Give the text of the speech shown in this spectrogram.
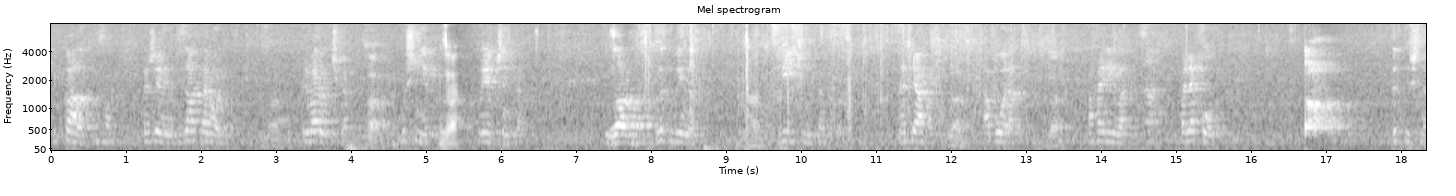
Кіпкала. Кажевник. За. Король. Криворучка. Кушнір. За. Левченка. За. Литвинов. Лійченко. Натягов. Абора. Погоріла. Поляков. За. Титишна.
